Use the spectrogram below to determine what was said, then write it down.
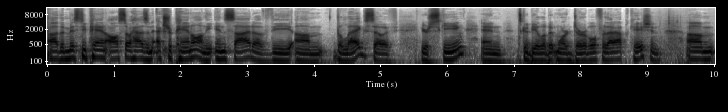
uh, the Misty Pant also has an extra panel on the inside of the um, the leg, so if you're skiing, and it's going to be a little bit more durable for that application. Um,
